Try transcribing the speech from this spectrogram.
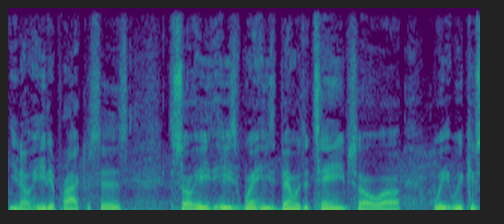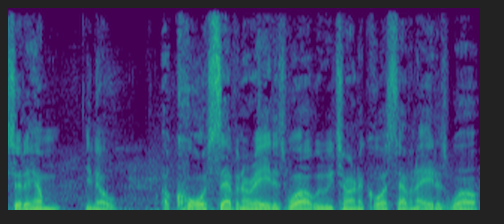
you know, heated practices. So he he's went, he's been with the team. So uh, we we consider him, you know, a core seven or eight as well. We return a core seven or eight as well.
